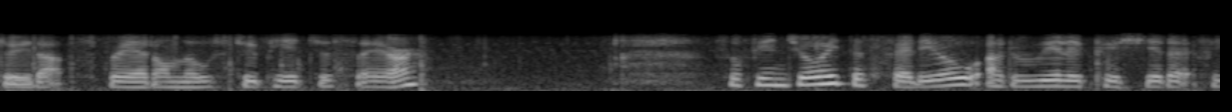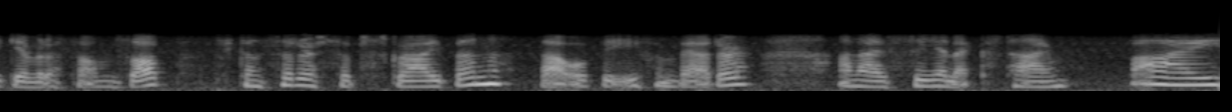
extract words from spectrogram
do that spread on those two pages there. So if you enjoyed this video, I'd really appreciate it if you give it a thumbs up. If you consider subscribing, that would be even better. And I'll see you next time. Bye.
